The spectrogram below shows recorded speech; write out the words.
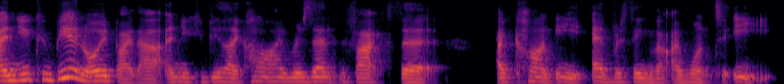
And you can be annoyed by that and you can be like, oh, I resent the fact that I can't eat everything that I want to eat.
